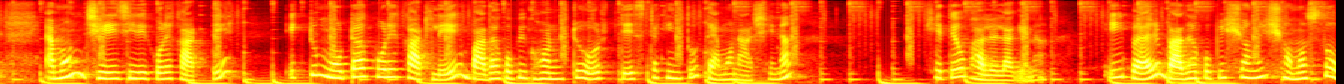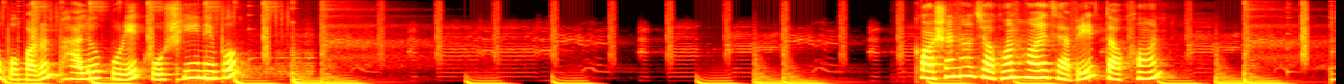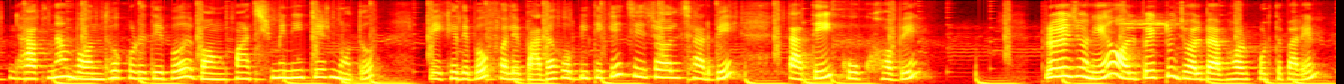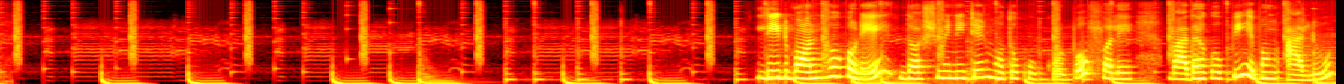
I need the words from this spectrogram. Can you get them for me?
এমন ঝিরি ঝিরি করে কাটতে। একটু মোটা করে কাটলে বাঁধাকপি ঘন্টর টেস্টটা কিন্তু তেমন আসে না। খেতেও ভালো লাগে না। এইবার বাঁধাকপির সঙ্গে সমস্ত উপকরণ ভালো করে কষিয়ে নেব। কষানো যখন হয়ে যাবে তখন ঢাকনা বন্ধ করে দেব এবং পাঁচ মিনিটের মতো রেখে দেব। ফলে বাঁধাকপি থেকে যে জল ছাড়বে, তাতেই কুক হবে। প্রয়োজনে অল্প একটু জল ব্যবহার করতে পারেন। লিড বন্ধ করে 10 মিনিটের মতো কুক করব। ফলে বাঁধাকপি এবং আলু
